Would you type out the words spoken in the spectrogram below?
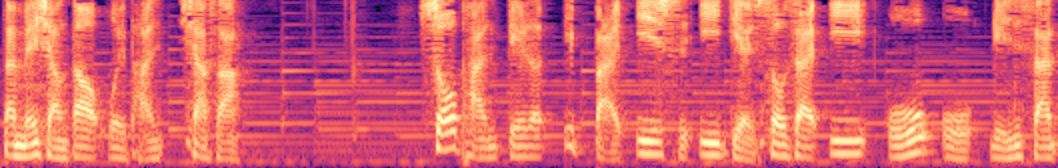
但没想到尾盘下杀。收盘跌了一百一十一点，收在一五五零三，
